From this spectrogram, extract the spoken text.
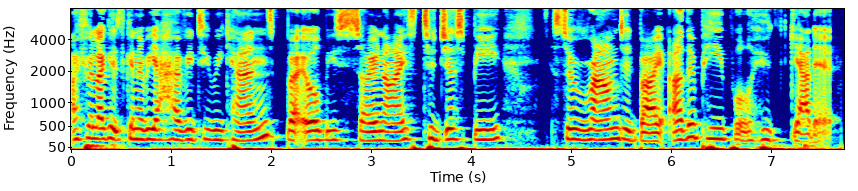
I feel like it's going to be a heavy two weekends, but it will be so nice to just be surrounded by other people who get it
